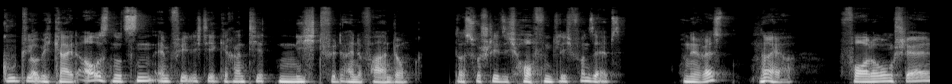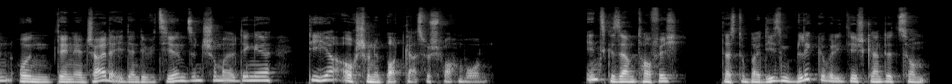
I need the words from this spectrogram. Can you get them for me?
Gutgläubigkeit ausnutzen empfehle ich dir garantiert nicht für deine Verhandlung. Das versteht sich hoffentlich von selbst. Und den Rest, naja, Forderung stellen und den Entscheider identifizieren sind schon mal Dinge, die hier auch schon im Podcast besprochen wurden. Insgesamt hoffe ich, dass du bei diesem Blick über die Tischkante zum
